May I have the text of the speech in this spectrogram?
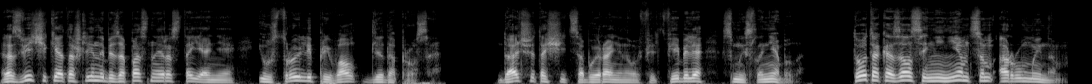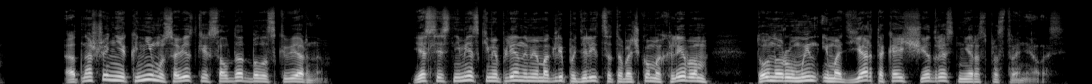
разведчики отошли на безопасное расстояние и устроили привал для допроса. Дальше тащить с собой раненого фельдфебеля смысла не было. Тот оказался не немцем, а румыном. Отношение к ним у советских солдат было скверным. Если с немецкими пленными могли поделиться табачком и хлебом, то на румын и мадьяр такая щедрость не распространялась.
